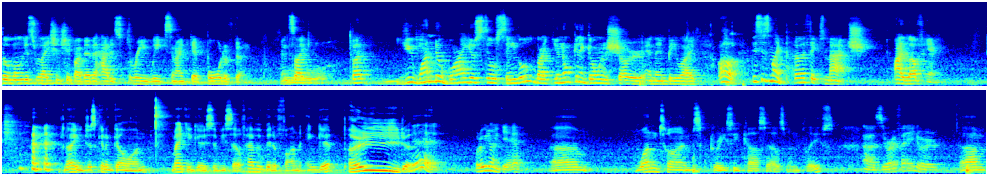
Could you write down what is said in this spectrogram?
the longest relationship I've ever had is three weeks, and I get bored of them. And it's like, but you wonder why you're still single. Like you're not gonna go on a show and then be like, "Oh, this is my perfect match. I love him." No, you're just gonna go on, make a goose of yourself, have a bit of fun, and get paid. Yeah. What are we doing with your hair? Um, one times greasy car salesman, please. Uh, zero fade or Um,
